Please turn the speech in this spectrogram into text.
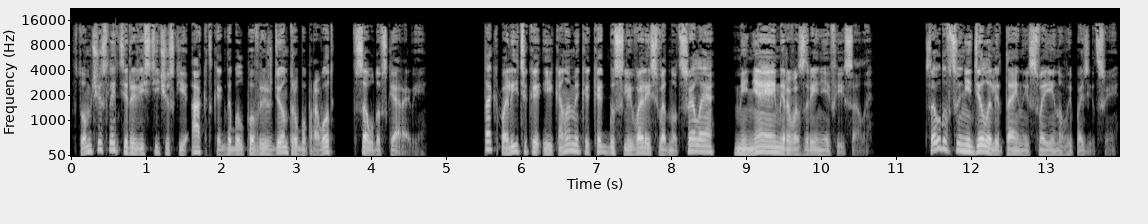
в том числе террористический акт, когда был поврежден трубопровод в Саудовской Аравии. Так политика и экономика как бы сливались в одно целое, меняя мировоззрение Фейсала. Саудовцы не делали тайны своей новой позиции.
